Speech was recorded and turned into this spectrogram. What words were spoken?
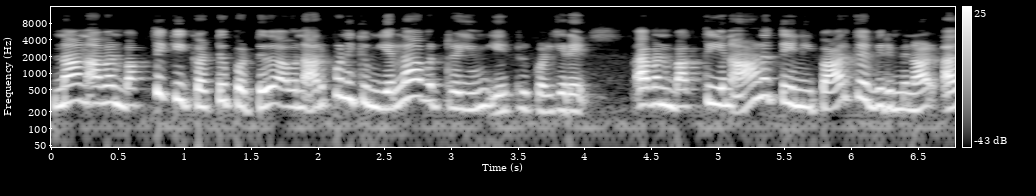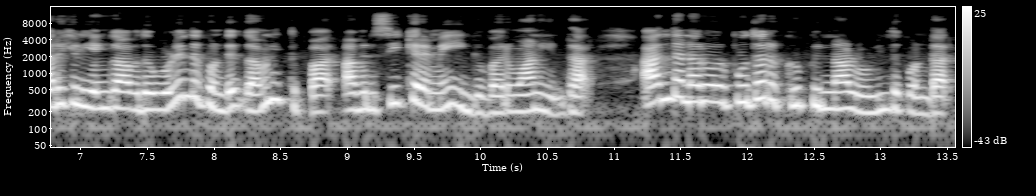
நான் அவன் பக்திக்கு கட்டுப்பட்டு அவன் அர்ப்பணிக்கும் எல்லாவற்றையும் ஏற்றுக்கொள்கிறேன். அவன் பக்தியின் ஆழத்தை நீ பார்க்க விரும்பினால் அருகில் எங்காவது ஒளிந்து கொண்டு கவனித்துப்பார். அவன் சீக்கிரமே இங்கு வருவான் என்றார். அந்தனர் ஒரு புதருக்கு பின்னால் ஒளிந்து கொண்டார்.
